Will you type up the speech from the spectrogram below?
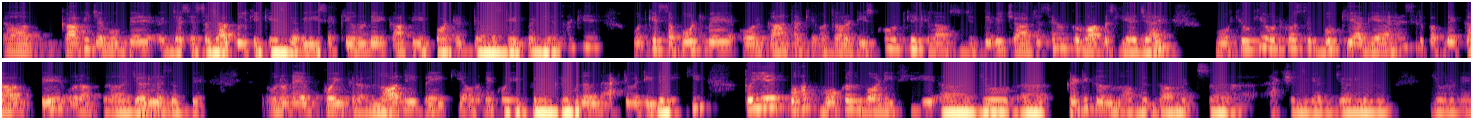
काफ़ी जगहों पे जैसे सजादुल के केस में अभी रिसेंटली उन्होंने काफ़ी इंपॉर्टेंट स्टेटमेंट दिया था कि उनके सपोर्ट में और कहा था कि अथॉरिटीज को उनके खिलाफ जितने भी चार्जेस हैं उनको वापस लिया जाए। वो क्योंकि उनको सिर्फ़ बुक किया गया है सिर्फ़ अपने काम पे और जर्नलिज्म पे। उन्होंने कोई लॉ नहीं ब्रेक किया, उन्होंने कोई क्रिमिनल एक्टिविटी नहीं की। तो ये एक बहुत वोकल बॉडी थी जो critical of the governments actions against journalism जो उन्होंने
